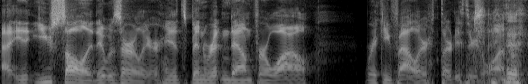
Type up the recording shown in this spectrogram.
I, you saw it. It was earlier. It's been written down for a while. Rickie Fowler, 33 to 1.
